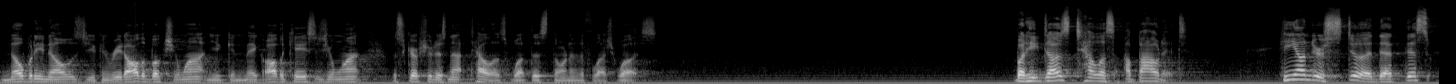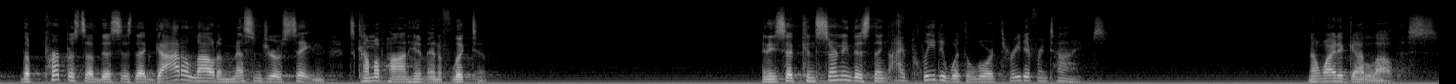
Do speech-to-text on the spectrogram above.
Nobody knows. You can read all the books you want and you can make all the cases you want. The scripture does not tell us what this thorn in the flesh was. But he does tell us about it. He understood that this the purpose of this is that God allowed a messenger of Satan to come upon him and afflict him. And he said, Concerning this thing, I pleaded with the Lord three different times. Now, why did God allow this?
